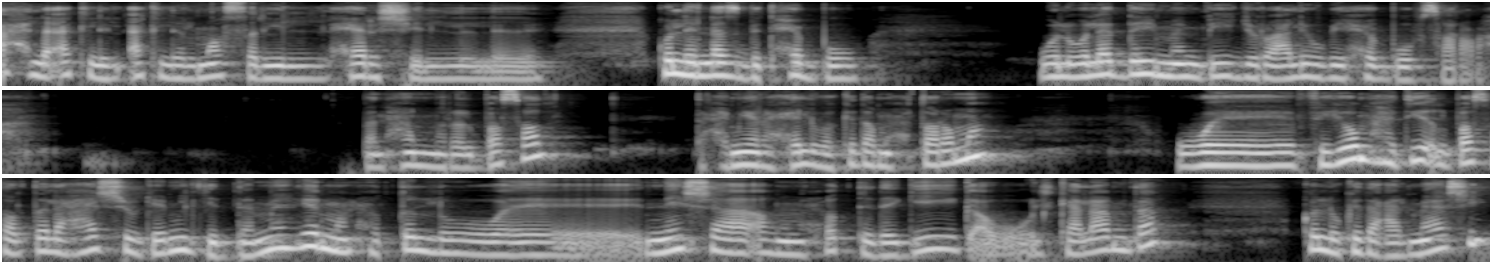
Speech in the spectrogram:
أحلى أكل الأكل المصري الحرش كل الناس بتحبه والولاد دايما بيجروا عليه وبيحبوه بصراحة. بنحمر البصل. تحميرة حلوة كده محترمة. وفي يوم هديء البصل طلع هش وجميل جدا من غير ما نحط له نشا أو نحط دقيق أو الكلام ده كله كده على الماشي.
